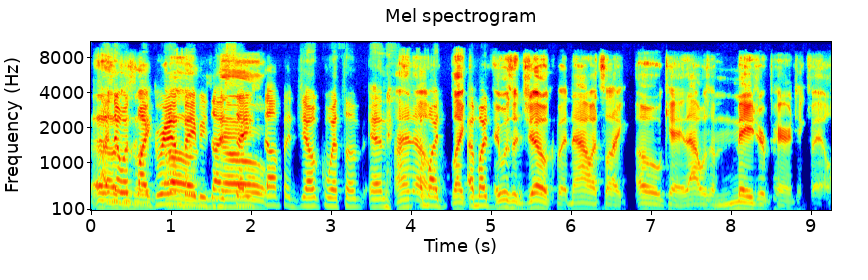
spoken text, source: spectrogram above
And I know with my like, grandbabies, "Oh, I say stuff and joke with them, and I know. my- like my it was a joke, but now it's like, okay, that was a major parenting fail.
